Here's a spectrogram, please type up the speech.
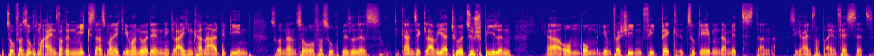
Und so versucht man einfach einen Mix, dass man nicht immer nur den, den gleichen Kanal bedient, sondern so versucht ein bisschen das, die ganze Klaviatur zu spielen, ja, um, um ihm verschieden Feedback zu geben, damit dann sich einfach bei ihm festsetzt.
